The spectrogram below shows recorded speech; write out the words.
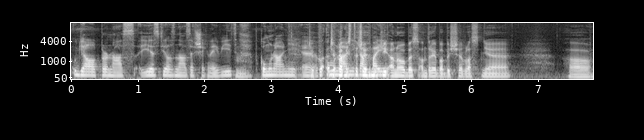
udělal pro nás, jezdil z nás ze všech nejvíc. Hmm. V komunální, řekla, v komunální řekla byste, kampani... že hnutí ano bez Andreje Babiše vlastně uh,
